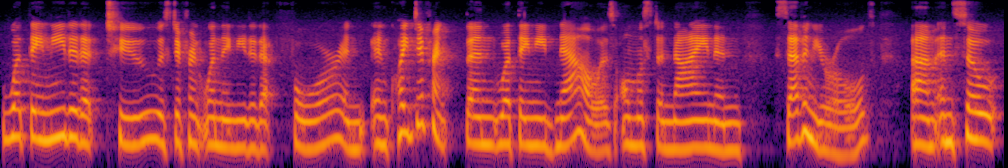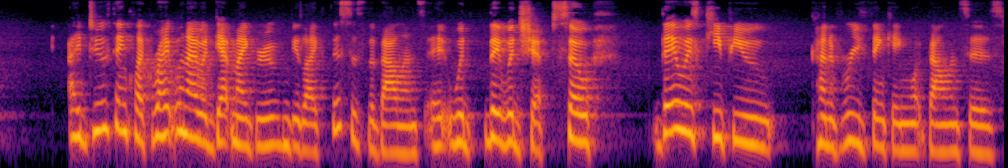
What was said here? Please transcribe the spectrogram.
what they needed at two is different when they needed at four and, and quite different than what they need now as almost a nine and seven year old. Um, and so I do think like right when I would get my groove and be like, this is the balance, it would, they would shift. So they always keep you kind of rethinking what balance is.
